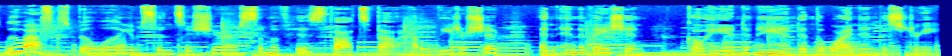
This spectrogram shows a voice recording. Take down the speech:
Lou asks Bill Williamson to share some of his thoughts about how leadership and innovation go hand in hand in the wine industry.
